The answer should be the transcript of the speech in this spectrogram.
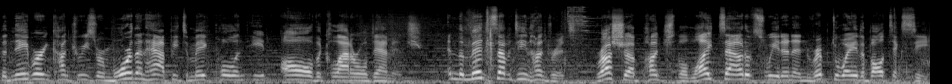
the neighboring countries were more than happy to make Poland eat all the collateral damage. In the mid 1700s, Russia punched the lights out of Sweden and ripped away the Baltic Sea.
